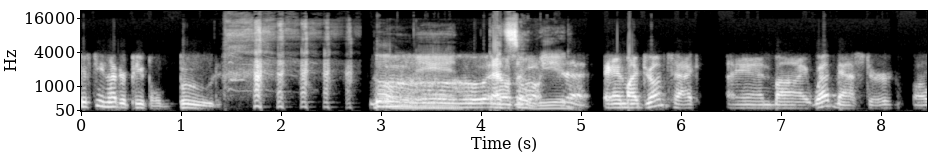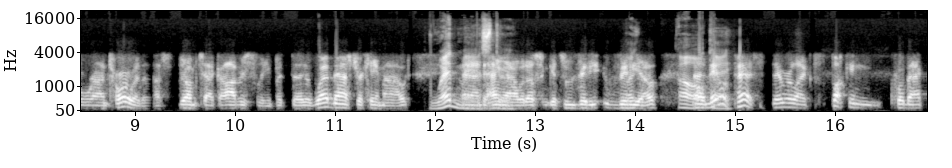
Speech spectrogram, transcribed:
fifteen hundred people, booed. Oh, man. And That's so "Oh, weird." shit." And my drum tech and my webmaster uh, were on tour with us. Drum tech, obviously, but the webmaster came out and to hang out with us and get some video. video. Oh, And they were pissed. They were like, "Fucking Quebec,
